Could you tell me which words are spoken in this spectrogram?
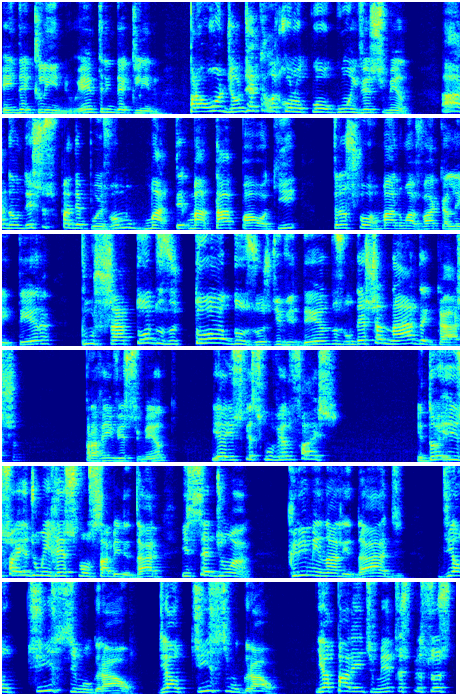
em declínio, entre em declínio. Para onde? Onde é que ela colocou algum investimento? Ah, não, deixa isso para depois. Vamos mate, matar a pau aqui, transformar numa vaca leiteira, puxar todos os, todos os dividendos, não deixa nada em caixa para reinvestimento. E é isso que esse governo faz. Então, isso aí é de uma irresponsabilidade, isso é de uma criminalidade de altíssimo grau, de altíssimo grau. E aparentemente as pessoas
